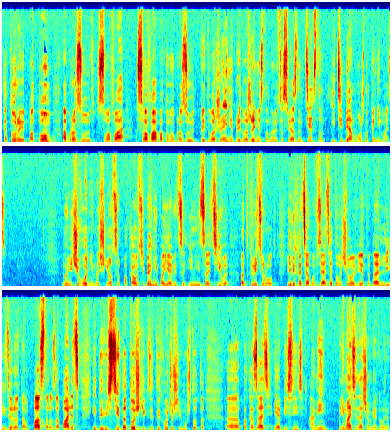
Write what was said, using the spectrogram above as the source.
которые потом образуют слова, слова потом образуют предложение, предложение становится связанным текстом, и тебя можно понимать. Но ничего не начнется, пока у тебя не появится инициатива открыть рот. Или хотя бы взять этого человека, да, лидера, там, пастора за палец и довести до точки, где ты хочешь ему что-то э, показать и объяснить. Аминь. Понимаете, да, о чем я говорю?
